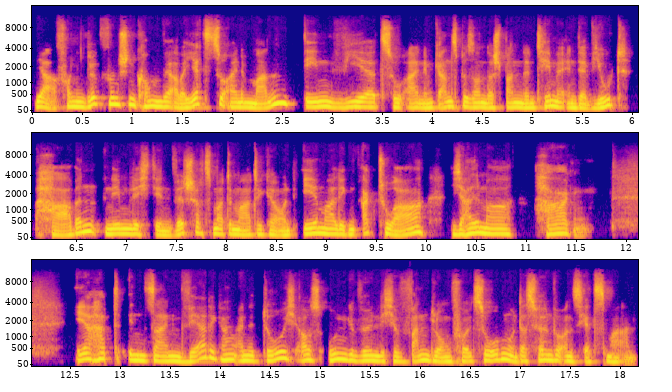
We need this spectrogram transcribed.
Ja, von den Glückwünschen kommen wir aber jetzt zu einem Mann, den wir zu einem ganz besonders spannenden Thema interviewt haben, nämlich den Wirtschaftsmathematiker und ehemaligen Aktuar Jalmar Hagen. Er hat in seinem Werdegang eine durchaus ungewöhnliche Wandlung vollzogen und das hören wir uns jetzt mal an.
